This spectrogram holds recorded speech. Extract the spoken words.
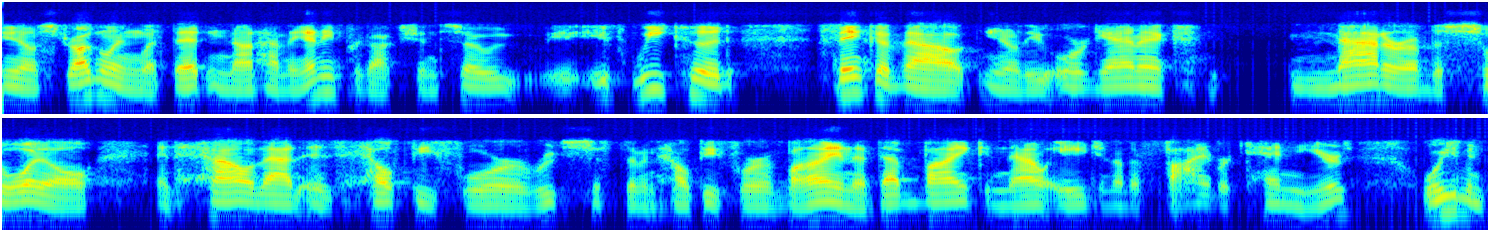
you know struggling with it and not having any production. So if we could think about you know the organic matter of the soil and how that is healthy for a root system and healthy for a vine that that vine can now age another five or ten years or even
